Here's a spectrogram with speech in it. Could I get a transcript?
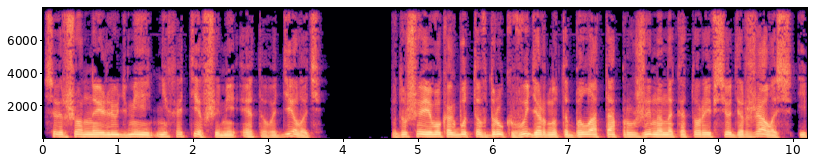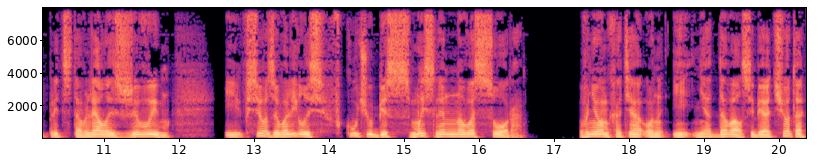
совершенное людьми, не хотевшими этого делать, в душе его как будто вдруг выдернута была та пружина, на которой все держалось и представлялось живым, и все завалилось в кучу бессмысленного ссора. В нем, хотя он и не отдавал себе отчета,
